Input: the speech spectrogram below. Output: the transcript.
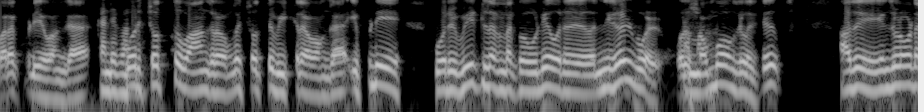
வரக்கூடியவங்க ஒரு சொத்து வாங்குறவங்க சொத்து விற்கிறவங்க இப்படி ஒரு வீட்டுல நடக்கக்கூடிய ஒரு நிகழ்வுகள் ஒரு. சம்பவங்களுக்கு அது எங்களோட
